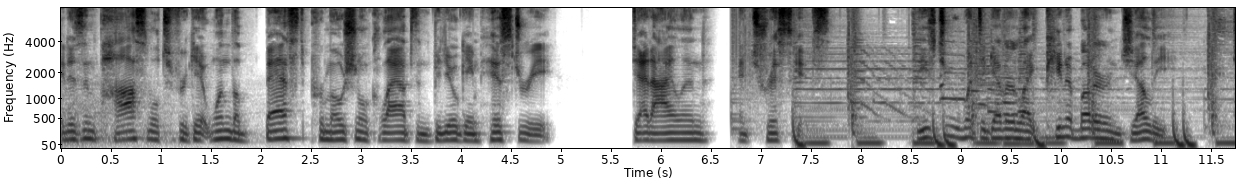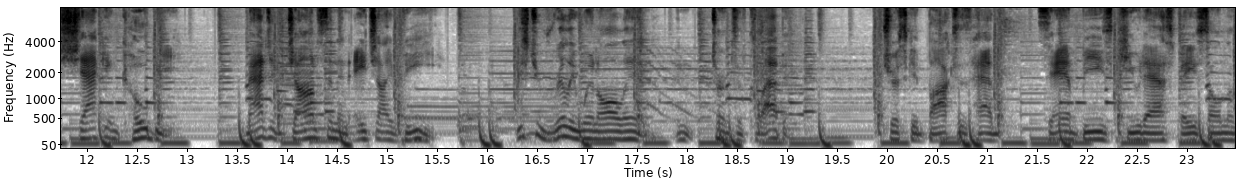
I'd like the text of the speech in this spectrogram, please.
It is impossible to forget one of the best promotional collabs in video game history Dead Island and Triscuits. These two went together like peanut butter and jelly, Shaq and Kobe, Magic Johnson and HIV. These two really went all in in terms of collabing. Triscuit boxes had Sam B's cute ass face on them.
